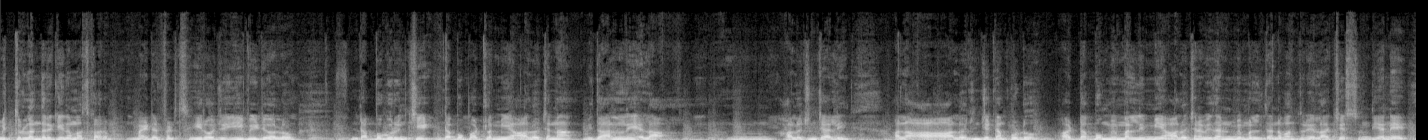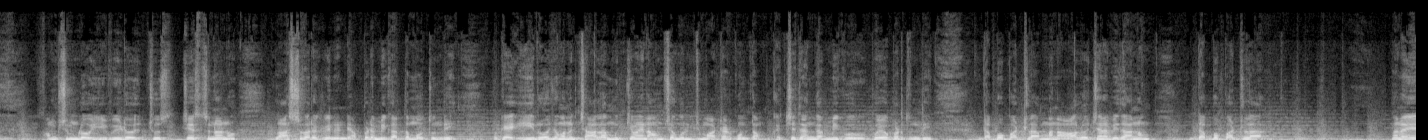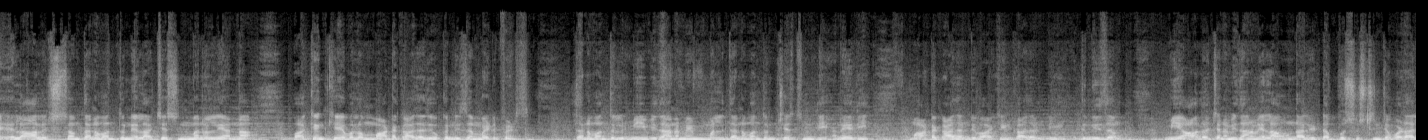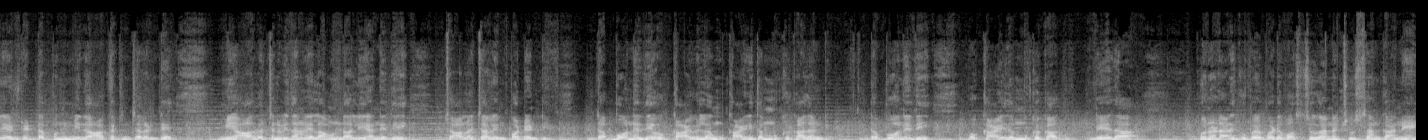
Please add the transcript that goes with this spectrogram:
మిత్రులందరికీ నమస్కారం. My dear friends ఈరోజు ఈ వీడియోలో డబ్బు గురించి డబ్బు పట్ల మీ ఆలోచన విధానాన్ని ఎలా ఆలోచించాలి? అలా ఆ ఆలోచించేటప్పుడు ఆ డబ్బు మిమ్మల్ని మీ ఆలోచన విధానం మిమ్మల్ని ధనవంతుని ఎలా చేస్తుంది అనే అంశంలో ఈ వీడియో చూ చేస్తున్నాను. లాస్ట్ వరకు వినండి అప్పుడే మీకు అర్థమవుతుంది. ఓకే ఈరోజు మనం చాలా ముఖ్యమైన అంశం గురించి మాట్లాడుకుంటాం. ఖచ్చితంగా మీకు ఉపయోగపడుతుంది. డబ్బు పట్ల మన ఆలోచన విధానం డబ్బు పట్ల మనం ఎలా ఆలోచిస్తాం? ధనవంతుని ఎలా చేస్తుంది మనల్ని అన్న వాక్యం కేవలం మాట కాదు అది ఒక నిజం మై ఫ్రెండ్స్ ధనవంతులు మీ విధానమే మిమ్మల్ని ధనవంతుని చేస్తుంది అనేది మాట కాదండి వాక్యం కాదండి అది నిజం. మీ ఆలోచన విధానం ఎలా ఉండాలి? డబ్బు సృష్టించబడాలి అంటే డబ్బును మీరు ఆకర్షించాలంటే మీ ఆలోచన విధానం ఎలా ఉండాలి అనేది చాలా చాలా ఇంపార్టెంట్ డబ్బు అనేది ఒక కాగితం కాగితం ముక్క కాదండి. డబ్బు అనేది ఒక కాగితం ముక్క కాదు. లేదా కొనడానికి ఉపయోగపడే వస్తువుగానే చూస్తాం కానీ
